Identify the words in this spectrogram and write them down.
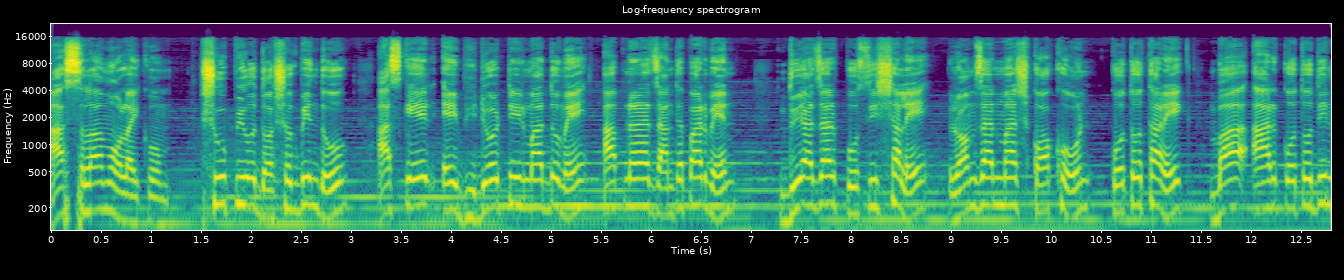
আসসালামু আলাইকুম। সুপ্রিয় দর্শকবিন্দু, আজকের এই ভিডিওটির মাধ্যমে আপনারা জানতে পারবেন দুই হাজার পঁচিশ সালে রমজান মাস কখন, কত তারিখ বা আর কতদিন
